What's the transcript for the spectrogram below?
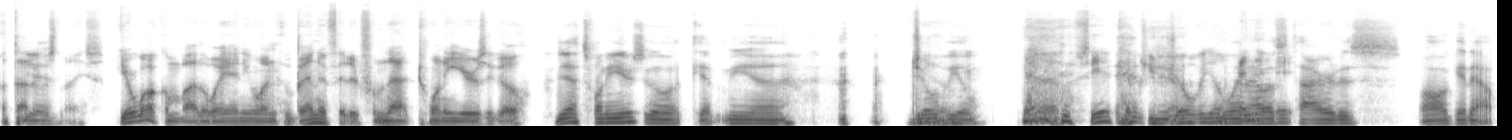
I thought Yeah. it was nice. You're welcome, by the way, anyone who benefited from that 20 years ago. Yeah, 20 years ago, it kept me uh, jovial. Yeah, see, it kept you Yeah. jovial. When and I was it, tired as all get out.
